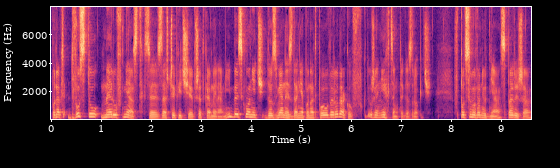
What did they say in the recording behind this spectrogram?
Ponad 200 merów miast chce zaszczepić się przed kamerami, by skłonić do zmiany zdania ponad połowę rodaków, którzy nie chcą tego zrobić. W podsumowaniu dnia z Paryża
